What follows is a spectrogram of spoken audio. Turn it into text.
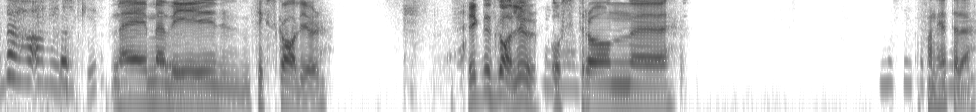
Dricka? Vad har ni druckit? Nej, men vi fick skaldjur. Fick ni skaldjur? Ostron... Eh... Vad fan heter det?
